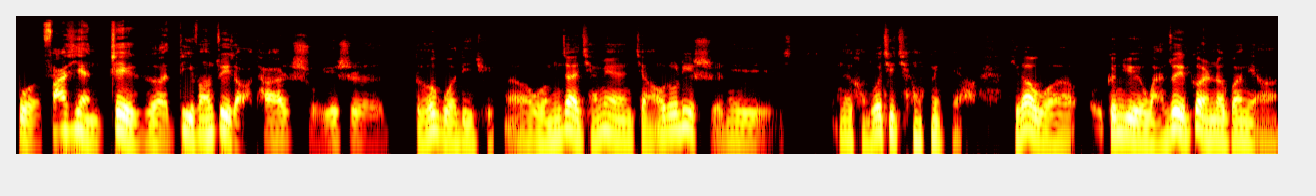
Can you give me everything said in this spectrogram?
我发现这个地方最早它属于是。德国地区，呃，我们在前面讲欧洲历史那那很多期节目里面啊，提到过，根据晚醉个人的观点啊，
